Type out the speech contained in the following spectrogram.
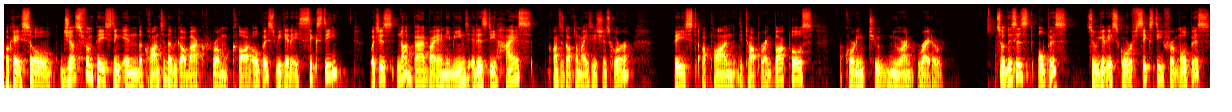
Okay, so just from pasting in the content that we got back from Claude Opus, we get a 60, which is not bad by any means. It is the highest content optimization score based upon the top ranked blog posts according to Neuron Writer. So this is Opus. So we get a score of 60 from Opus,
